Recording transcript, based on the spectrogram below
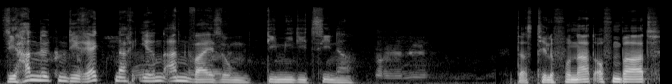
Sie handelten direkt nach ihren Anweisungen, die Mediziner. Das Telefonat offenbart,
